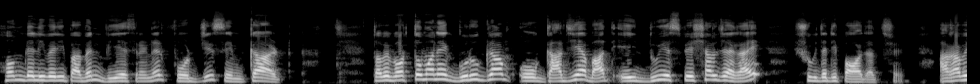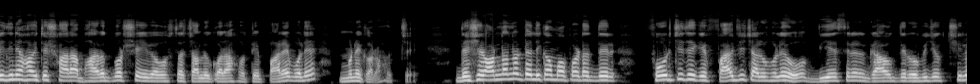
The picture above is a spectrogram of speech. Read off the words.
হোম ডেলিভারি পাবেন বিএসএনএলের ফোর জি সিম কার্ড। তবে বর্তমানে গুরুগ্রাম ও গাজিয়াবাদ এই দুই স্পেশাল জায়গায় সুবিধাটি পাওয়া যাচ্ছে। আগামী দিনে হয়তো সারা ভারতবর্ষে এই ব্যবস্থা চালু করা হতে পারে বলে মনে করা হচ্ছে। দেশের অন্যান্য টেলিকম অপারেটরদের ফোর থেকে ফাইভ চালু হলেও বিএসএনএল গ্রাহকদের অভিযোগ ছিল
